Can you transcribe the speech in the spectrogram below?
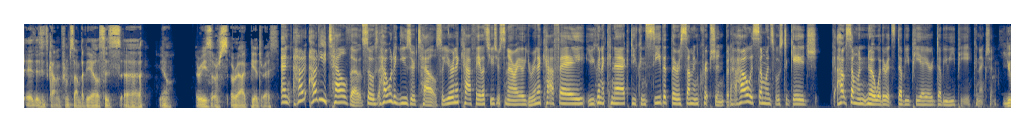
it is coming from somebody else's, uh, you know, resource or IP address. And how, how do you tell though? So how would a user tell? So you're in a cafe. Let's use your scenario. You're in a cafe. You're going to connect. You can see that there is some encryption, but how is someone supposed to gauge how someone know whether it's WPA or WEP connection? You,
